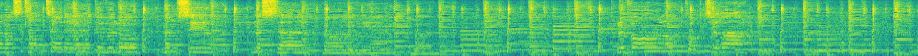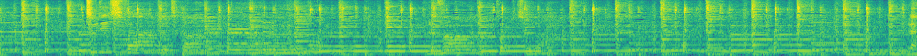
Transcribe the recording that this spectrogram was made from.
un instantané de velours, même s'il ne sert à rien. Le vent l'emportera, par le train. Le vent l'emportera. La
